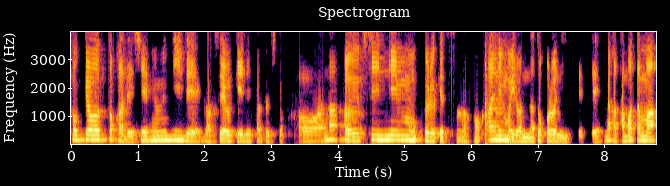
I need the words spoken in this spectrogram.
東京とかで CFMD で学生を受け入れた時とかは、なんかうちにも来るけど、その他にもいろんなところに行ってて、なんかたまたま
